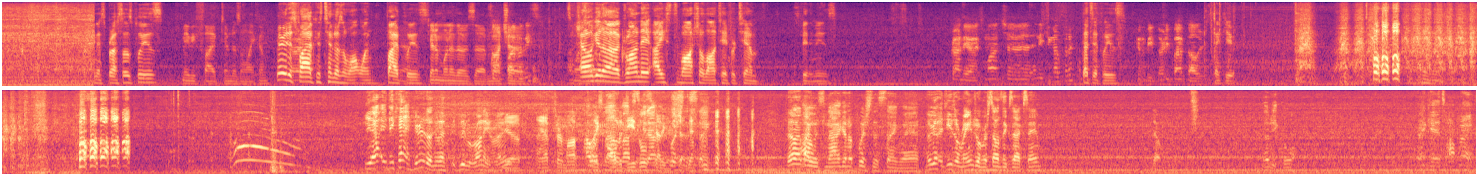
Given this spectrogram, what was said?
Espressos, please. Maybe five. Tim doesn't like them. Maybe just five because Tim doesn't want one. Five, please. Get him one of those uh, matcha. And I'll get a grande iced matcha latte for Tim. It's Vietnamese. Grande ice matcha. Anything else today? That's it, please. It's gonna be thirty-five dollars. Thank you. yeah, they can't hear though if you leave it running, right? Yeah, I have to turn them off. I like all the diesels gotta get push shut this down. thing. No, I I was not gonna push this thing, man. Look at the diesel Range Rover. Sounds the exact same. No. That'd be cool. Okay, it's hopping.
